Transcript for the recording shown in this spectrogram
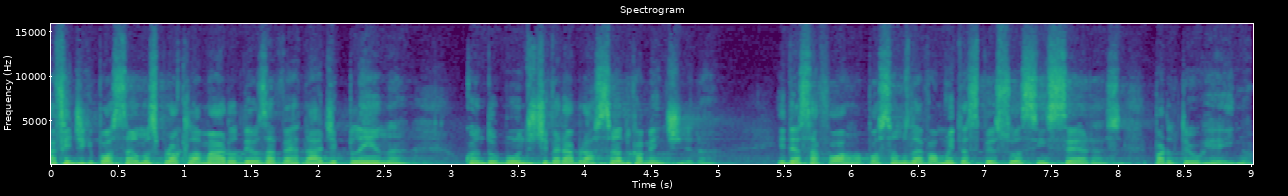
a fim de que possamos proclamar, ó Deus, a verdade plena quando o mundo estiver abraçando com a mentira, e dessa forma possamos levar muitas pessoas sinceras para o teu reino.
